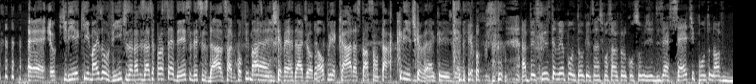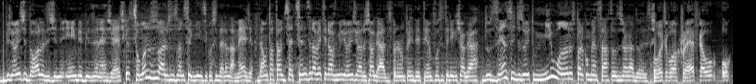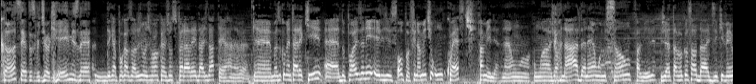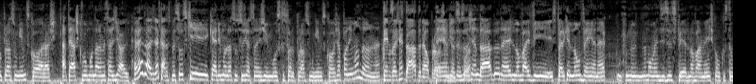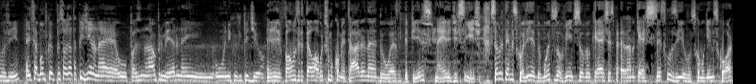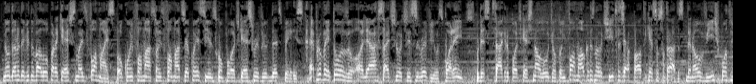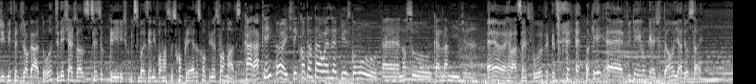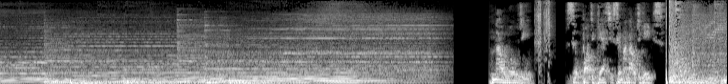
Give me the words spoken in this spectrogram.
É, eu queria que mais ouvintes analisassem a procedência desses dados, sabe? Confirmassem É. pra gente que é verdade ou não, porque, cara, a situação tá crítica, velho. É crítica. Entendeu? A pesquisa também apontou que eles são responsáveis pelo consumo de 17,9 bilhões de dólares de- em bebidas energéticas. Somando os usuários nos anos seguintes e considerando a média, dá um total de 799 milhões de horas jogadas. Para não perder tempo, você teria que jogar 218 mil anos para compensar todos os jogadores. World of Warcraft é o, o câncer dos videogames, né? Daqui a pouco as horas de World of Warcraft vão superar a idade da Terra, né, velho? É, mas o comentário aqui é, do Poison, ele diz: opa, finalmente um quest família, né? Um- uma jornada, né? Uma missão família. Já tava com saudades e que vem o próximo Gamescore. Acho, até acho que vou mandar uma mensagem de áudio. É verdade, né, cara? As pessoas que querem mandar suas sugestões de músicas para o próximo Gamescore já podem ir mandando, né? Temos agendado, né, o próximo Tem, já temos agendado, né? Ele não vai vir, espero que ele não venha, né? No, no momento de desespero novamente, como costuma vir. Isso é bom porque o pessoal já tá pedindo, né? O Poison não é o primeiro, nem o único que pediu. E vamos então ao último comentário né, do Wesley Pires. Né, ele diz o seguinte: Sobre o tema escolhido, muitos ouvintes ouvem o cast esperando casts exclusivos, como Gamescore, não dando devido valor para casts mais informais, ou com informações e formatos já conhecidos, como podcast review do Dead Space. É proveitoso olhar sites de notícias e reviews, porém, o destaque do podcast Download é um tom informal com as notícias e a pauta em que são tratadas, dando ao ouvinte ponto de vista de jogador, se deixar de lado o senso crítico, se baseando em informações concretas com opiniões formadas. Caraca, hein? Ó, a gente tem que contratar o Wesley Pires como é, nosso cara da mídia, né? É, relações públicas. ok, é, fiquem aí com o cast então e adeus sai. Downloading, seu podcast semanal de games.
